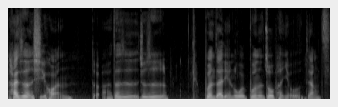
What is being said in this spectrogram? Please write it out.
还是很喜欢，对吧？但是就是不能再联络，不能做朋友这样子。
